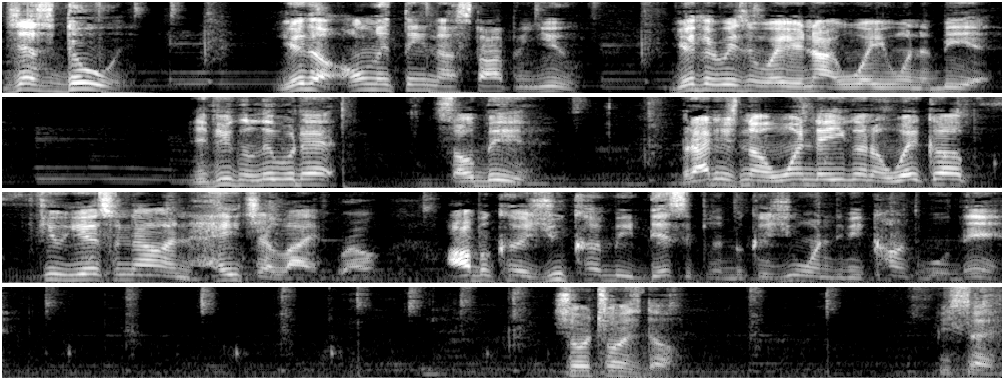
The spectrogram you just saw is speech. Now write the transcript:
Just do it. You're the only thing that's stopping you. You're the reason why you're not where you want to be at. If you can live with that, so be it. But I just know one day you're gonna wake up a few years from now and hate your life, bro. All because you couldn't be disciplined because you wanted to be comfortable then. Short choice though. Be safe.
